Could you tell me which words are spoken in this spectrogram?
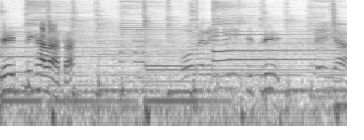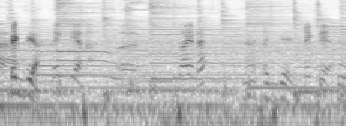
मैं इडली खा रहा था। वो मेरे इडली इडली फेंक दिया। फेंक दिया ना तो हाँ, फेंक दिए। फेंक दिया। हाँ।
